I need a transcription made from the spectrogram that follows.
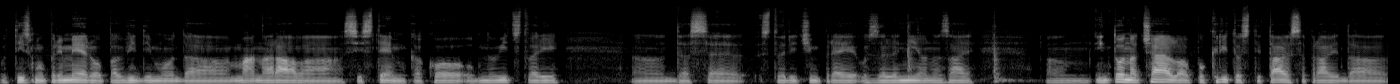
v tem primeru pa vidimo, da ima narava sistem, kako obnoviti stvari, uh, da se stvari čim prej ozelenijo nazaj. Um, in to načelo pokritosti tal, se pravi, da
